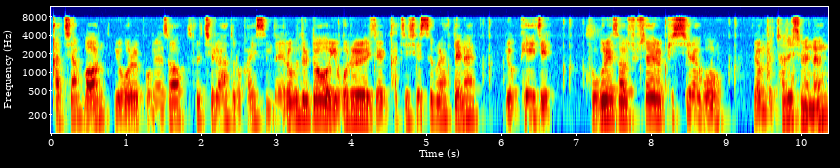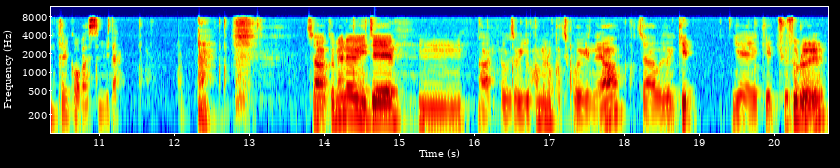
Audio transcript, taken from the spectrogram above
같이 한번 요거를 보면서 설치를 하도록 하겠습니다. 여러분들도 요거를 이제 같이 실습을 할 때는 요 페이지 구글에서 슈샤일 PC라고 여러분들 찾으시면 될 것 같습니다. 자 그러면은 이제 음, 아 여기서 이 화면을 같이 보여야겠네요. 자 우선 git 예 git 주소를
